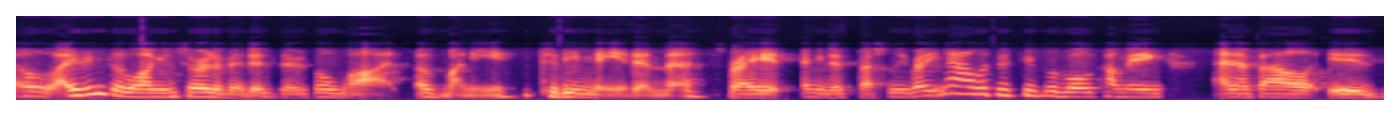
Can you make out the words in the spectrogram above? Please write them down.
Oh, I think the long and short of it is there's a lot of money to be made in this, right? I mean, especially right now with the Super Bowl coming, NFL is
